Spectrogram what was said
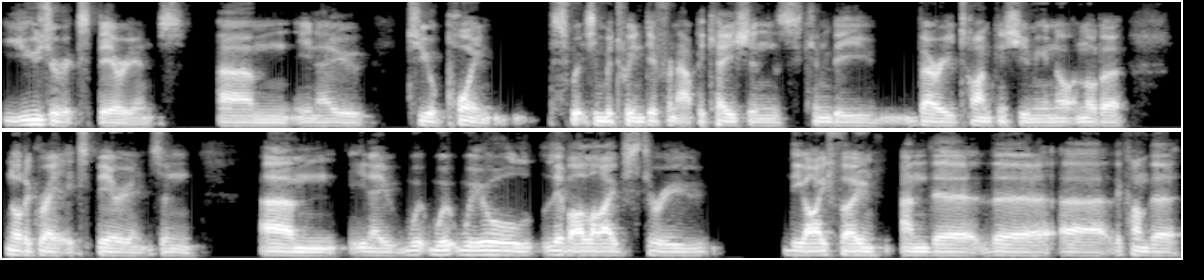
user experience um, you know, to your point, switching between different applications can be very time consuming and not not a not a great experience. And um, you know, we, we, all live our lives through the iPhone and the the uh, the kind of the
